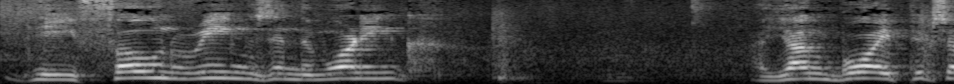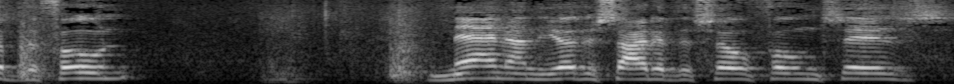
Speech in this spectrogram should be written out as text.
The phone rings in the morning. A young boy picks up the phone. The man on the other side of the cell phone says,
